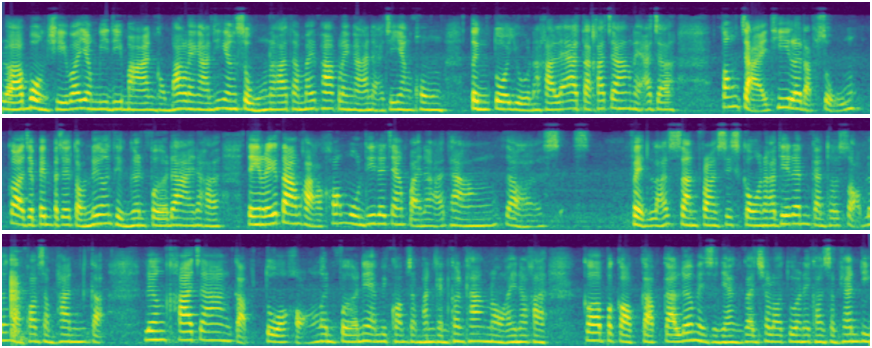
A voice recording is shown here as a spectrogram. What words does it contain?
แล้วบ่งชี้ว่ายังมีดีมานของภาคแรงงานที่ยังสูงนะคะทำให้ภาคแรงงานเนี่ยอาจจะยังคงตึงตัวอยู่นะคะ และอัตราค่าจ้างเนี่ยอาจจะต้องจ่ายที่ระดับสูง ก็อาจจะเป็นปัจจัยต่อเนื่องถึงเงินเฟ้อได้นะคะ แต่อย่างไรก็ตามค่ะข้อมูลที่ได้แจ้งไปนะคะทาง เฟดรัฐซานฟรานซิสโกนะคะที่ได้มีการทดสอบเรื่องของความสัมพันธ์กับเรื่องค่าจ้างกับตัวของเงินเฟ้อเนี่ยมีความสัมพันธ์กันค่อนข้างน้อยนะคะ ก็ประกอบกับการเริ่มเห็นสัญญาณการชะลอตัวในคอนซัมชันดี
